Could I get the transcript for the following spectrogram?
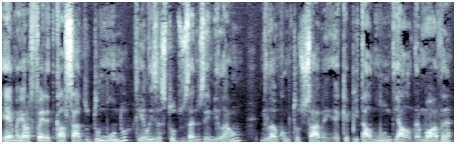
é a maior feira de calçado do mundo, realiza-se todos os anos em Milão. Milão, como todos sabem, é a capital mundial da moda.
